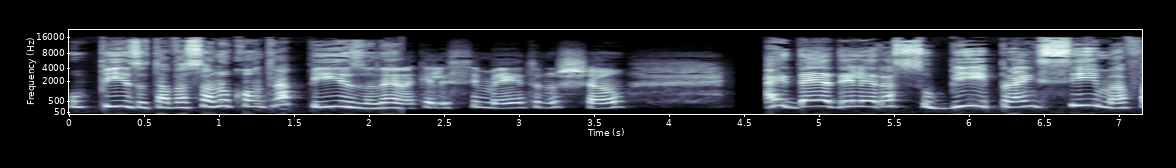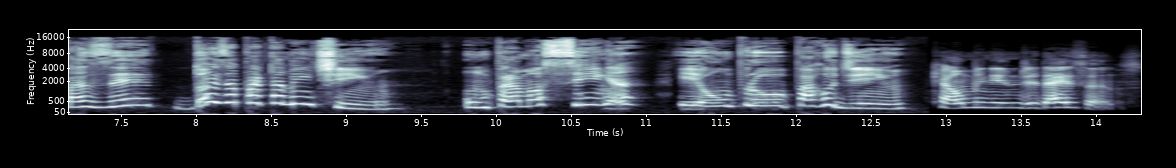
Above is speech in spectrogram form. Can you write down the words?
o piso, tava só no contrapiso, né? Naquele cimento no chão. A ideia dele era subir para em cima, fazer dois apartamentinhos. Um pra mocinha e um pro Parrudinho, que é um menino de 10 anos.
